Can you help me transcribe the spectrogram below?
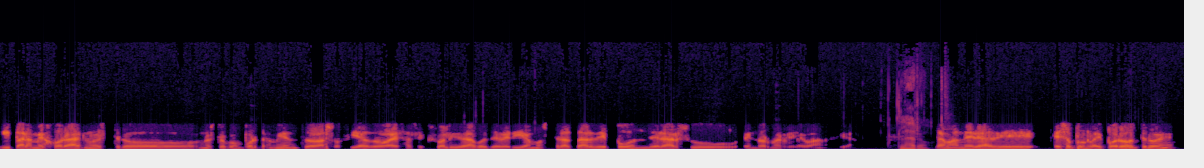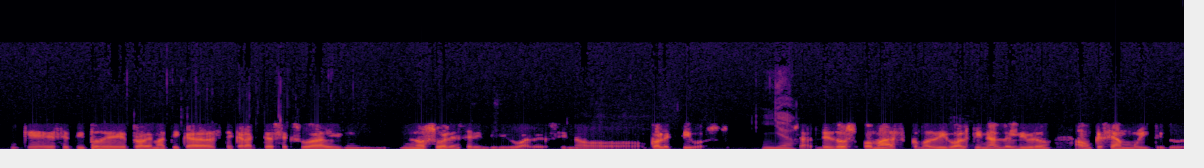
y para mejorar nuestro nuestro comportamiento asociado a esa sexualidad pues deberíamos tratar de ponderar su enorme relevancia claro. La manera de eso por un lado y por otro ¿eh? que ese tipo de problemáticas de carácter sexual no suelen ser individuales sino colectivos. O sea, de dos o más como digo al final del libro aunque sean multitud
